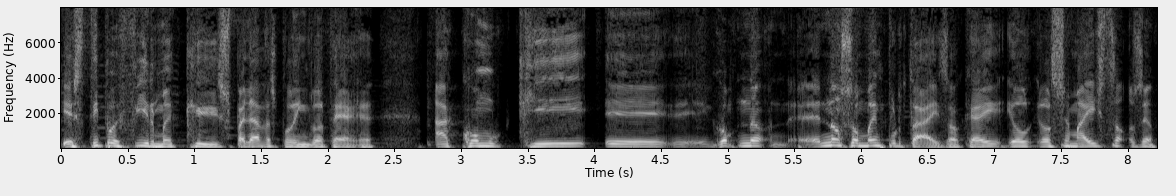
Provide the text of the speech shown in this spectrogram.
Este tipo afirma que, espalhadas pela Inglaterra, há como que eh, como- não, não são bem portais, ok? Ele, ele chama isto, são, são-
